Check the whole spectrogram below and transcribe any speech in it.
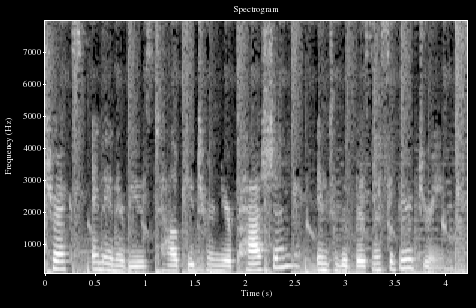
tricks, and interviews to help you turn your passion into the business of your dreams.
